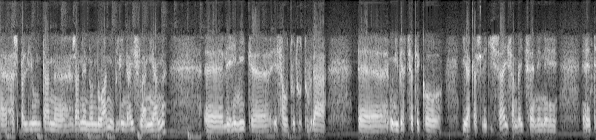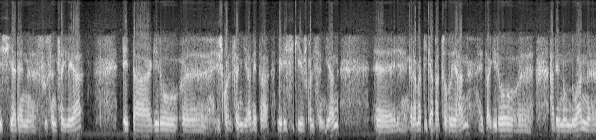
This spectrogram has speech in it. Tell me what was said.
uh, aspaldiuntan uh, janen ondoan, ibili naiz lanian, uh, lehenik uh, ezautu dutura uh, unibertsiateko irakasle gisa, izan baitzen ene uh, tesiaren uh, zuzentzailea, eta gero uh, eskualtzen dian, eta bereziki eskualtzen dian, uh, gramatika batzordean, eta gero uh, haren ondoan uh,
